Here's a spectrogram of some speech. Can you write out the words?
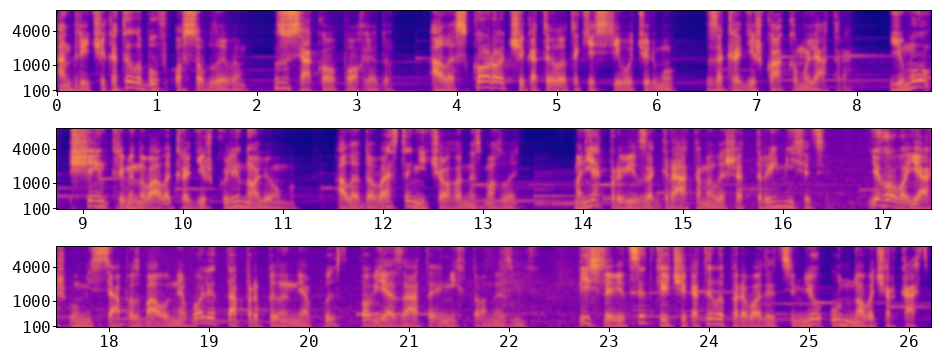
Андрій Чикатило був особливим з усякого погляду. Але скоро Чикатило таки сів у тюрму за крадіжку акумулятора. Йому ще інкримінували крадіжку лінолеуму, але довести нічого не змогли. Маніяк провів за ґратами лише три місяці. Його вояж у місця позбавлення волі та припинення вбивств пов'язати ніхто не зміг. Після відсидки Чикатило переводить сім'ю у Новочеркаськ,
